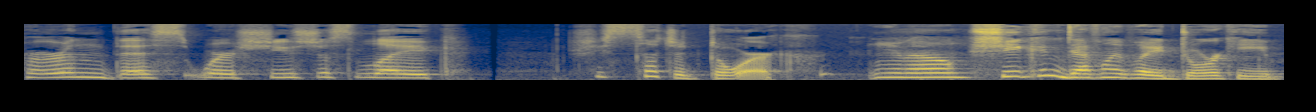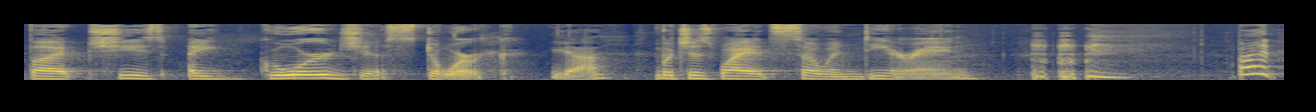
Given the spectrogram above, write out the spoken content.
her in this, where she's just like, she's such a dork. You know? She can definitely play dorky, but she's a gorgeous dork, Yeah. which is why it's so endearing. But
